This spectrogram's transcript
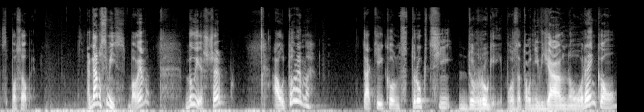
sposoby. Adam Smith bowiem był jeszcze autorem takiej konstrukcji drugiej. Poza tą niewidzialną ręką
